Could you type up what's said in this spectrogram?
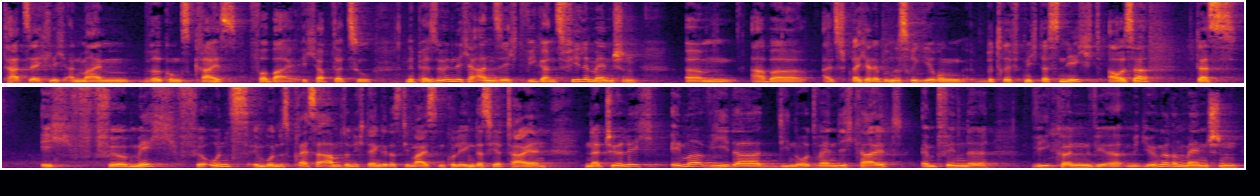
tatsächlich an meinem Wirkungskreis vorbei. Ich habe dazu eine persönliche Ansicht, wie ganz viele Menschen. Ähm, aber als Sprecher der Bundesregierung betrifft mich das nicht, außer dass ich für mich, für uns im Bundespresseamt, und ich denke, dass die meisten Kollegen das hier teilen, natürlich immer wieder die Notwendigkeit empfinde, wie können wir mit jüngeren Menschen,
